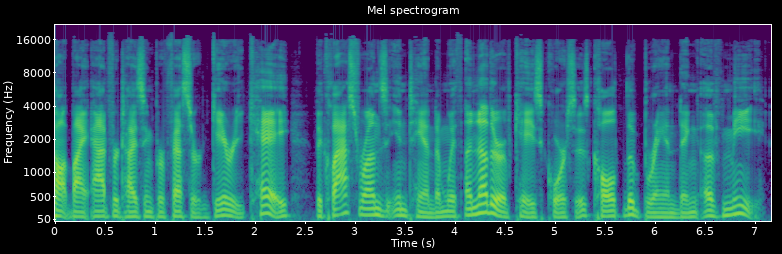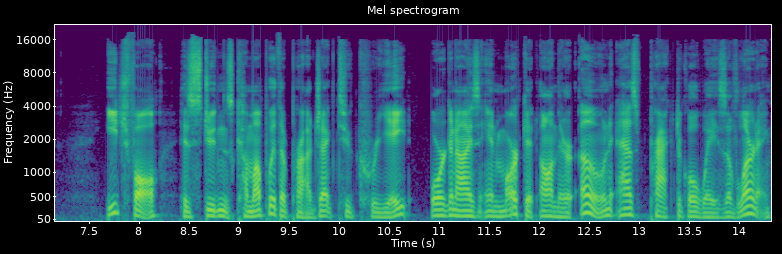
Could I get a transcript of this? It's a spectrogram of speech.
Taught by advertising professor Gary Kayye, the class runs in tandem with another of Kayye's courses called The Branding of Me. Each fall, his students come up with a project to create, organize, and market on their own as practical ways of learning.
